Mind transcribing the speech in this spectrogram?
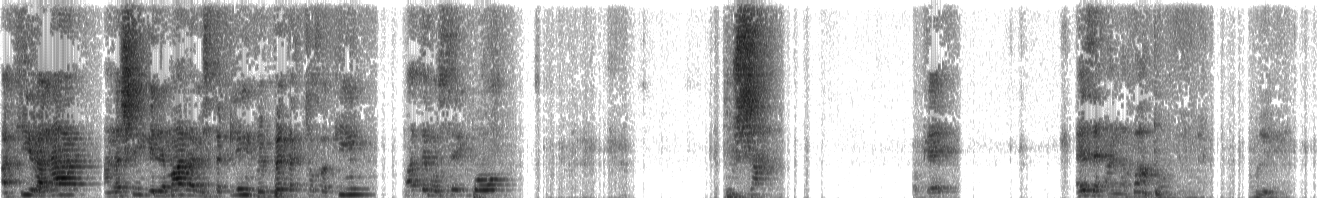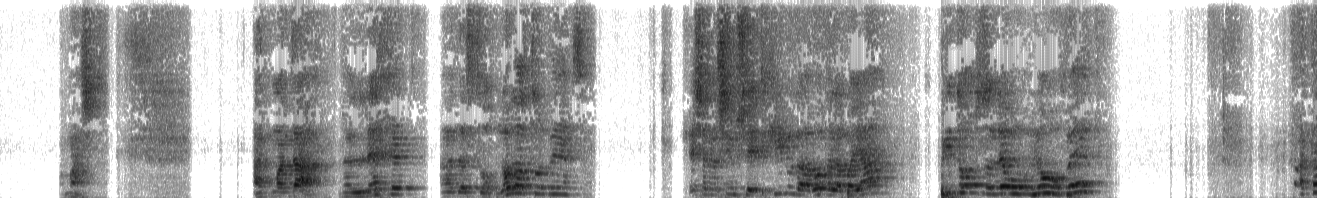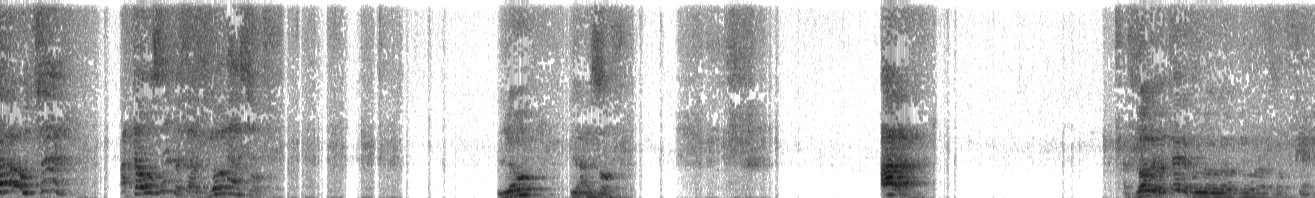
הקיר ענק, אנשים מלמעלה מסתכלים ובטח צוחקים, מה אתם עושים פה? בושה. אוקיי? איזה ענווה פה. ממש. התמדה, ללכת עד הסוף, לא לעצור באמצע. יש אנשים שהתחילו לעבוד על הבעיה, פתאום זה לא, לא עובד, אתה עוצר, אתה עוזר בזה, אז לא לעזוב. לא לעזוב. הלאה. אז לא לוותר ולא לא, לא, לא לעזוב, כן.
